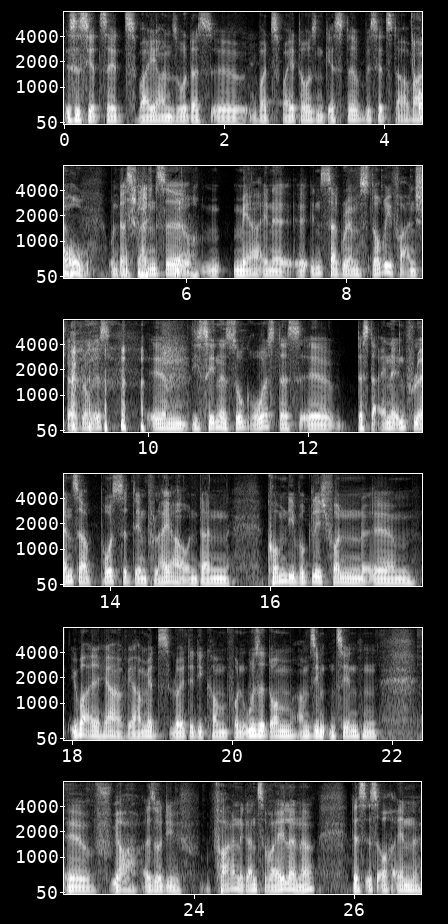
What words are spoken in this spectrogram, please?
Ist es jetzt seit zwei Jahren so, dass äh, über 2000 Gäste bis jetzt da waren. Oh, und das. Ganze Ja. mehr eine äh, Instagram-Story-Veranstaltung ist. ähm, die Szene ist so groß, dass, äh, dass der eine Influencer postet den Flyer und dann kommen die wirklich von ähm, überall her. Wir haben jetzt Leute, die kommen von Usedom am 7.10. Äh, ja, also die fahren eine ganze Weile. Ne? Das ist auch ein,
